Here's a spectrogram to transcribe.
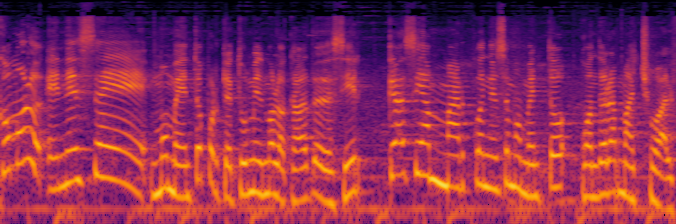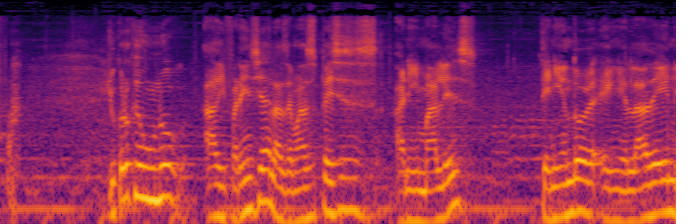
¿Cómo en ese momento, porque tú mismo lo acabas de decir, qué hacía Marco en ese momento cuando era macho alfa? Yo creo que uno, a diferencia de las demás especies animales, teniendo en el ADN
